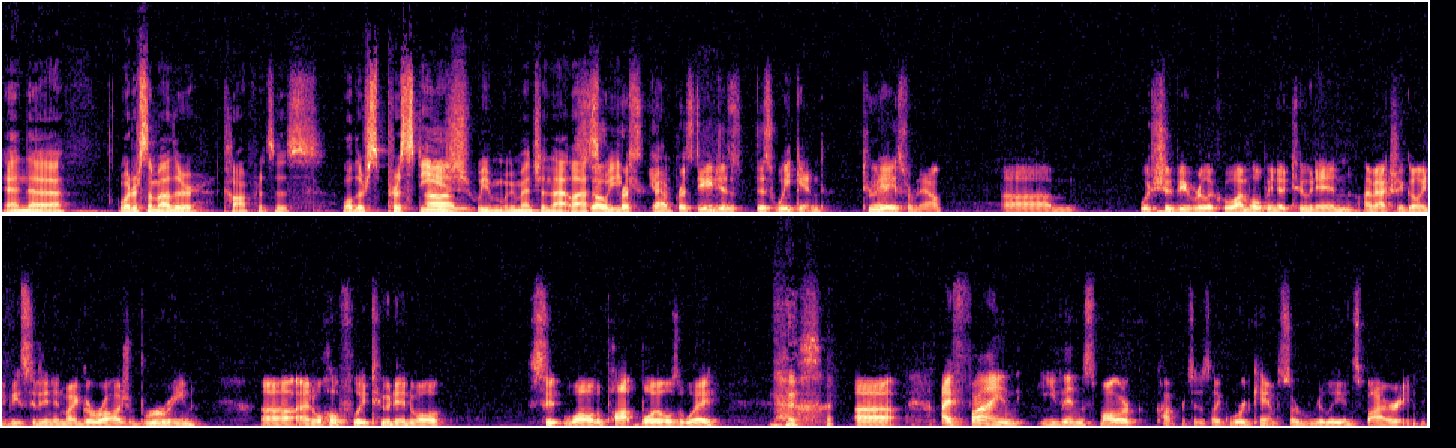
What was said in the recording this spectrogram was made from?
And uh, what are some other conferences? Well, there's Prestige. Um, we, we mentioned that last so week. Pres- yeah? Prestige is this weekend, two Right. days from now, um, which should be really cool. I'm hoping to tune in. I'm actually going to be sitting in my garage brewing, uh, and will hopefully tune in while sit while the pot boils away. Nice. Uh, I find even smaller conferences like WordCamps are really inspiring.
